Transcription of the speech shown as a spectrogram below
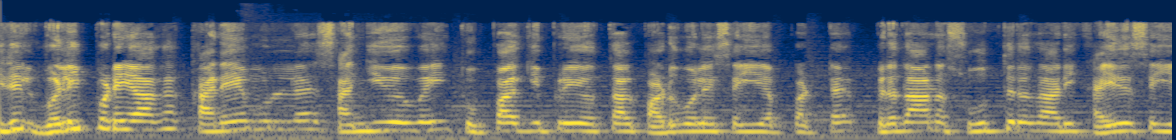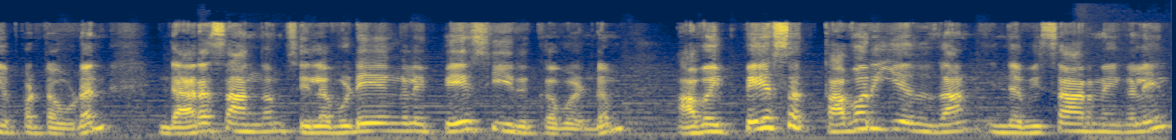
இதில் வெளிப்படையாக கனேமுள்ள சஞ்சீவை துப்பாக்கி பிரயோகத்தால் படுகொலை செய்யப்பட்ட பிரதான சூத்திரதாரி கைது செய்யப்பட்டவுடன் இந்த அரசாங்கம் சில விடயங்களை பேசி இருக்க வேண்டும். அவை பேச தவறியதுதான் இந்த விசாரணைகளில்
